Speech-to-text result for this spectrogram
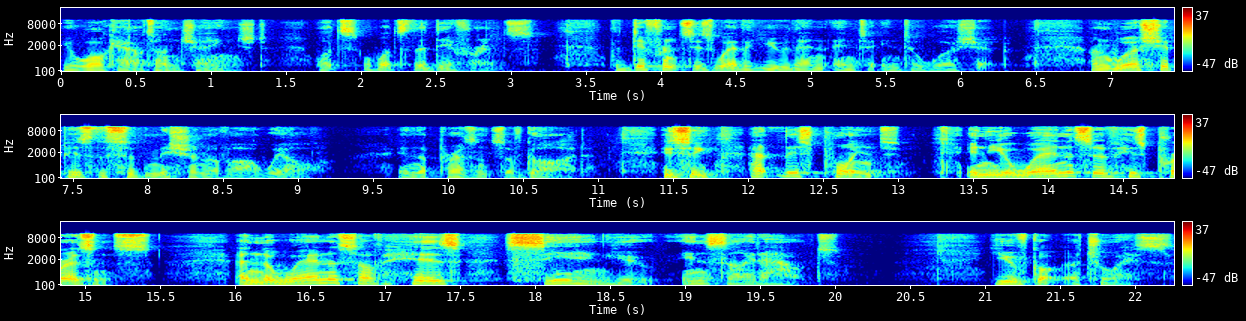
you walk out unchanged. What's, what's the difference? The difference is whether you then enter into worship. And worship is the submission of our will in the presence of God. You see, at this point, in the awareness of His presence and the awareness of His seeing you inside out, you've got a choice.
